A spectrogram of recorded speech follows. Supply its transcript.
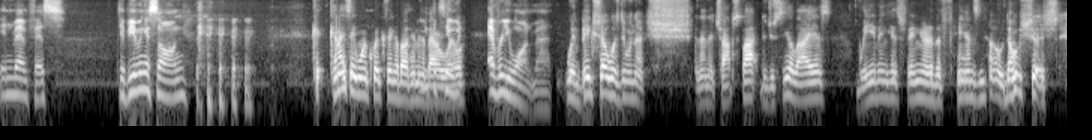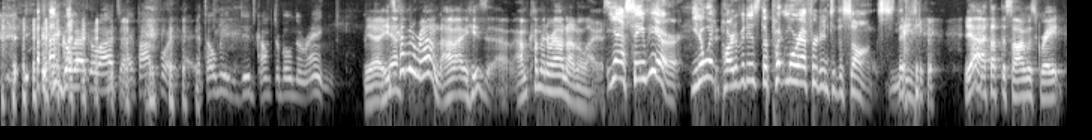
in Memphis, debuting a song. C- can I say one quick thing about him in the You can battle royal? whatever you want, Matt. when Big Show was doing the shh and then the chop spot, did you see Elias waving his finger to the fans? No, don't shush. you go back and watch it. I popped for it. It told me the dude's comfortable in the ring. Yeah, he's Yeah. coming around. I, he's. Uh, I'm coming around on Elias. Yeah, same here. You know what? Part of it is they're putting more effort into the songs that he's yeah, I thought the song was great.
